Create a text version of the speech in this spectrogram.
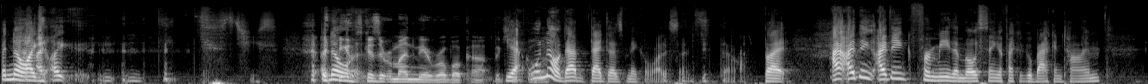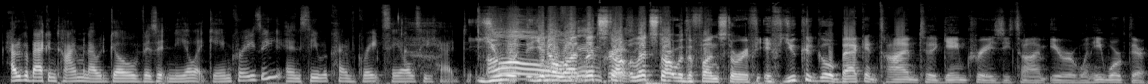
But no, like like. Jeez. But I no, think it was because it reminded me of RoboCop. but Yeah, well, no, that that does make a lot of sense though. But I, I think I think for me the most thing, if I could go back in time, I would go back in time and I would go visit Neil at Game Crazy and see what kind of great sales he had. To, You, Oh, you know what? Game Let's start. Let's start with a fun story. If if you could go back in time to Game Crazy time era when he worked there,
